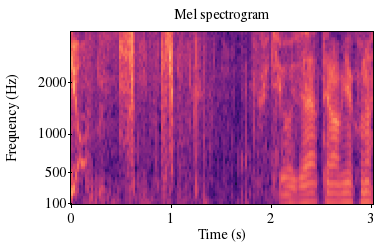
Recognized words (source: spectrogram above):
Йо! Хотів взяти вам, як вона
